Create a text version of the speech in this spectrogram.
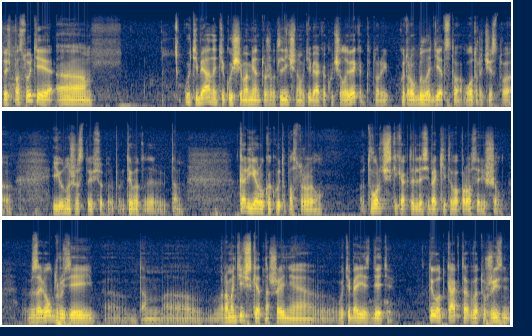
То есть, по сути, э, у тебя на текущий момент уже вот лично у тебя, как у человека, который, у которого было детство, отрочество, юношество и все, ты вот там карьеру какую-то построил, творчески как-то для себя какие-то вопросы решил, завел друзей, э, там романтические отношения, у тебя есть дети. Ты вот как-то в эту жизнь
